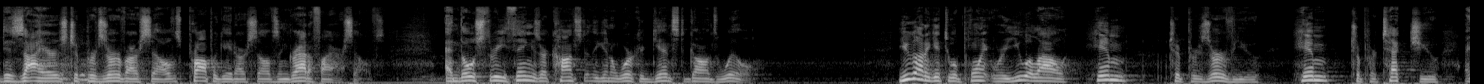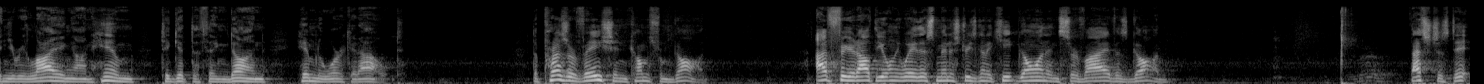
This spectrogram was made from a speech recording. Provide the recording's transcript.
desires to preserve ourselves, propagate ourselves, and gratify ourselves. And those three things are constantly going to work against God's will. You got to get to a point where you allow Him to preserve you, Him to protect you, and you're relying on Him to get the thing done, Him to work it out. The preservation comes from God. I've figured out the only way this ministry is going to keep going and survive is God. That's just it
